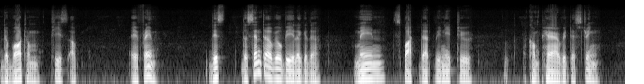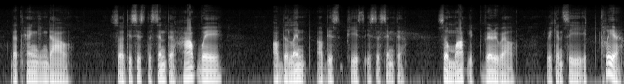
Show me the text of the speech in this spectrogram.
the bottom piece of a frame. This the center will be like the main spot that we need to compare with the string that hanging down. So this is the center halfway of the length of this piece is the center. So mark it very well. We can see it clear.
